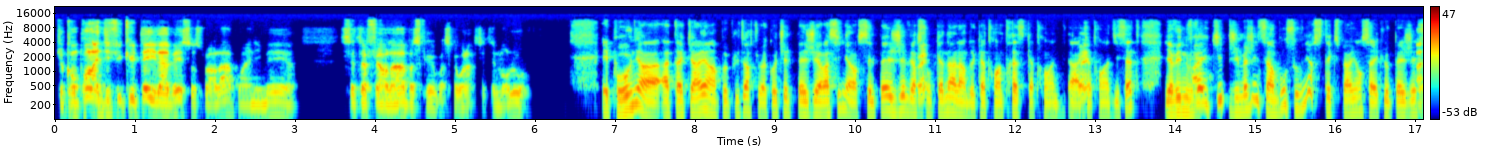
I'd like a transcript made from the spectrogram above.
je comprends la difficulté qu'il avait ce soir-là pour animer cette affaire-là parce que, parce que voilà, c'est tellement lourd. Et pour revenir à, ta carrière un peu plus tard, tu vas coacher le PSG Racing. Alors, c'est le PSG version Canal hein, de 93 à 97. Il y avait une vraie équipe. J'imagine c'est un bon souvenir, cette expérience avec le PSG. Ah,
